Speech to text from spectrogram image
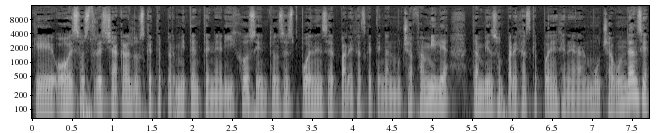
que o esos tres chakras los que te permiten tener hijos y entonces pueden ser parejas que tengan mucha familia, también son parejas que pueden generar mucha abundancia.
